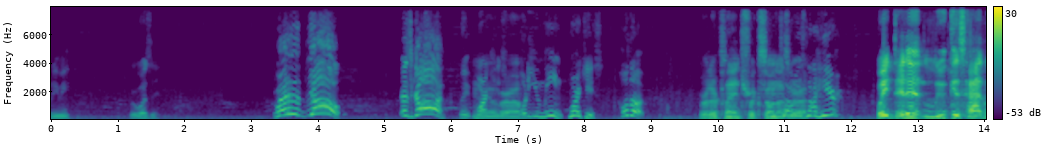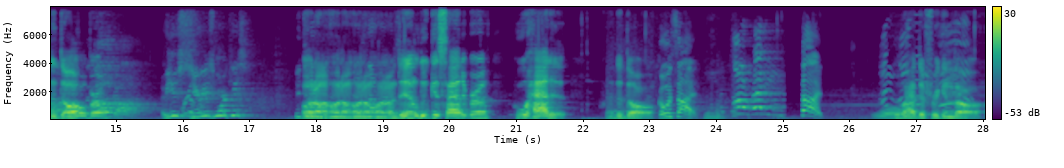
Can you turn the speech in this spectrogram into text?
What do you mean? Where was it? Where did it? Yo! It's gone! Wait, Yeah, Marcus. bro. what do you mean? Marcus, hold up. Bro, they're playing tricks on You us, telling me it's not here? Wait, didn't Lucas had the doll, bro? Are you serious, Marcus? You Hold on, hold on, hold on, hold on. it Didn't Lucas had it, bro? Who had it? Who had the doll? Go inside. Already Inside. Who had the freaking doll?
